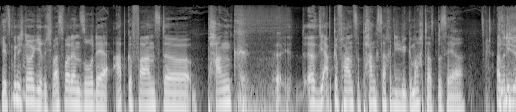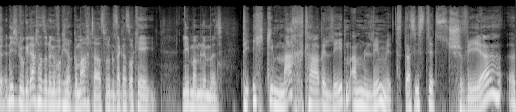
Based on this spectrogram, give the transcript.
jetzt bin ich neugierig. Was war denn so der abgefahrenste Punk, äh, also die abgefahrenste Punk-Sache, die du gemacht hast bisher? Also die, die du nicht nur gedacht hast, sondern wirklich auch gemacht hast, wo du gesagt hast, okay, Leben am Limit die ich gemacht habe, Leben am Limit, das ist jetzt schwer, äh,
